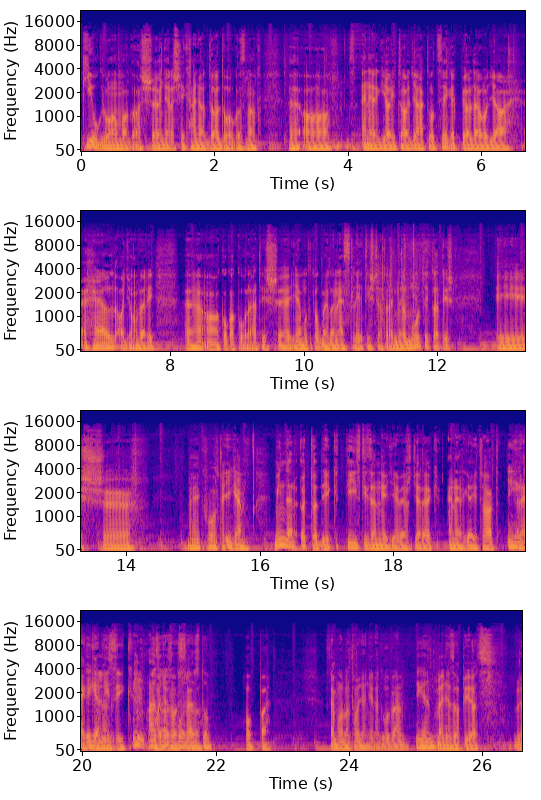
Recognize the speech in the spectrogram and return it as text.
kiugróan magas nyereséghányaddal dolgoznak az energiaital gyártó cégek, például hogy a Hell agyonveri a Coca-Colát is, ilyen mutatók meg a Nestlét is, tehát a legnagyobb multikat is, és melyik volt? Igen, minden ötödik 10-14 éves gyerek energiaitart igen, reggelizik igen, az, Magyarországon. Az Hoppá. Ezt nem gondoltam, hogy annyira durván igen. megy ez a piac. De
